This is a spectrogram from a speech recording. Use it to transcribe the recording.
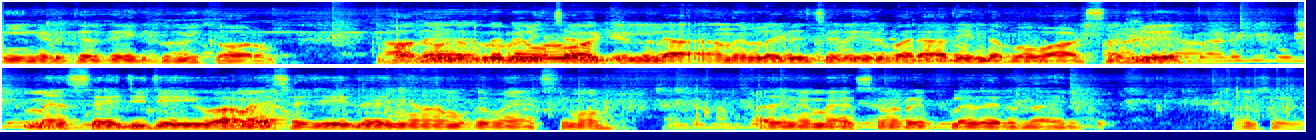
മീൻ എടുക്കുകയൊക്കെ ആയിരിക്കും മിക്കവാറും. അപ്പോൾ അതുകൊണ്ട് വിളിച്ചാൽ കിട്ടില്ല എന്നുള്ളൊരു ചെറിയൊരു പരാതി ഉണ്ട് അപ്പോൾ വാട്സപ്പിൽ മെസ്സേജ് ചെയ്യുക മെസ്സേജ് ചെയ്ത് കഴിഞ്ഞാൽ നമുക്ക് മാക്സിമം അതിന് മാക്സിമം റിപ്ലൈ തരുന്നതായിരിക്കും. അത് ശരി.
